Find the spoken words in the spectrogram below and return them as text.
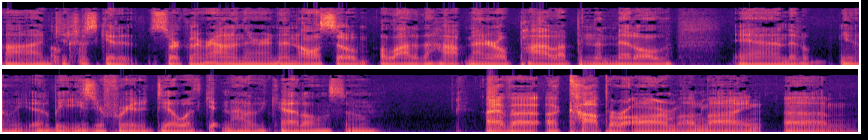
uh, and Okay. just get it circling around in there. And then also a lot of the hop matter will pile up in the middle, and it'll you know it'll be easier for you to deal with getting out of the kettle. So I have a, a copper arm on mine, um,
